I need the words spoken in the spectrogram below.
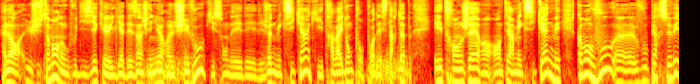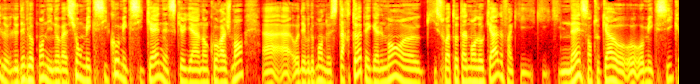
Alors justement, donc vous disiez qu'il y a des ingénieurs chez vous qui sont des, jeunes Mexicains qui travaillent donc pour pour des startups étrangères en, en terre mexicaine. Mais comment vous euh, vous percevez le, le développement d'innovation mexico-mexicaine? Est-ce qu'il y a un encouragement à, à, au développement de startups également euh, qui soient totalement locales, enfin qui, qui, naissent en tout cas au, Mexique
